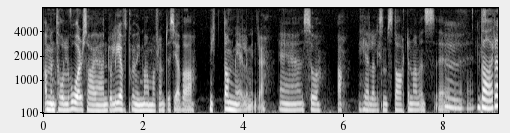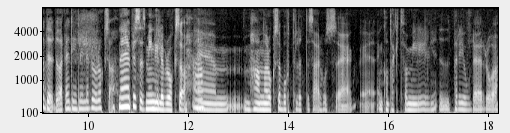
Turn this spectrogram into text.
ja men 12 år så har jag ändå levt med min mamma fram tills jag var 19 mer eller mindre. Eh, så ja, hela liksom starten av ens... Eh, mm. liksom. Bara du då eller din lillebror också? Nej precis, min lillebror också. Ja. Eh, han har också bott lite så här hos eh, en kontaktfamilj i perioder och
